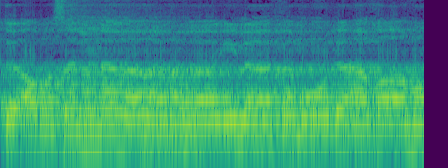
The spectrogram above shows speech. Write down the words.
ولقد أرسلنا إلى ثمود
